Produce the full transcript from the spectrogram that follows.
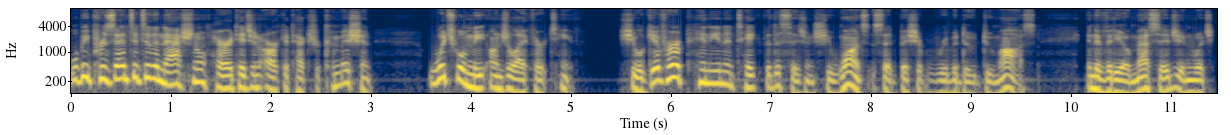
will be presented to the National Heritage and Architecture Commission, which will meet on July 13th. She will give her opinion and take the decision she wants, said Bishop Ribadeau Dumas in a video message in which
